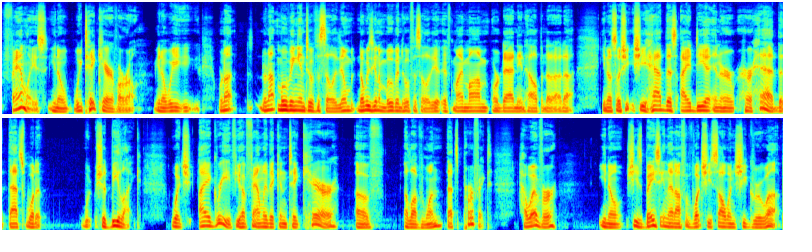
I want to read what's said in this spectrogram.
families, you know, we take care of our own. You know, we we're not they're not moving into a facility. Nobody's going to move into a facility if my mom or dad need help and da da da. You know, so she she had this idea in her her head that that's what it should be like. Which I agree. If you have family that can take care of a loved one, that's perfect. However, you know, she's basing that off of what she saw when she grew up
